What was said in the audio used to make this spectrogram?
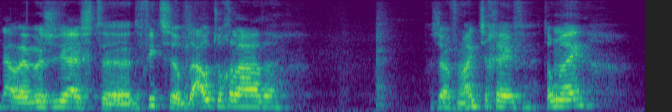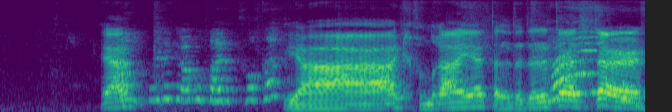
Nou, we hebben zojuist eh, de fietsen op de auto geladen. Zo even een handje geven. Tom heen. Ja? Word ik er ook nog uit betrokken? Ja, ik ga hem draaien. Ta-da-da-da-da-da.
